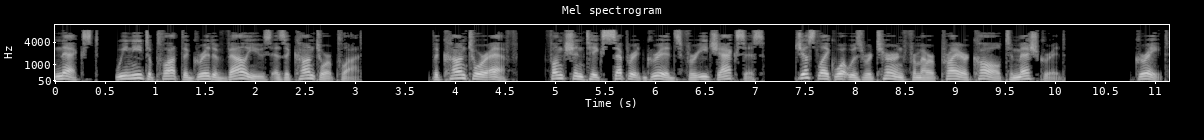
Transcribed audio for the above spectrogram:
Next, we need to plot the grid of values as a contour plot. The contourf function takes separate grids for each axis, just like what was returned from our prior call to meshgrid. Great.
